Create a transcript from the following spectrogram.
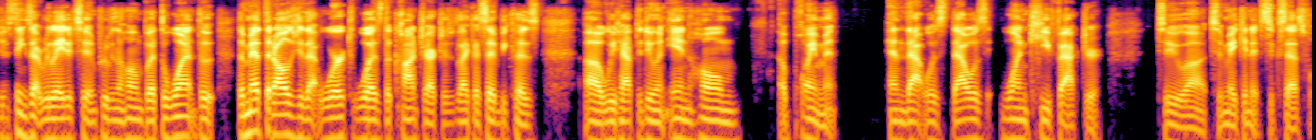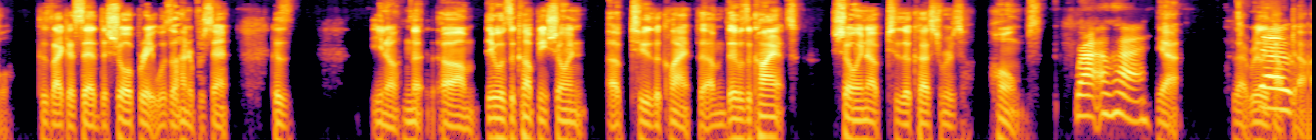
just things that related to improving the home. But the one the the methodology that worked was the contractors, like I said, because uh, we'd have to do an in-home appointment, and that was that was one key factor to uh, to making it successful. Because, like I said, the show up rate was 100%. Because you know, n- um, it was the company showing up to the client. Um, there was the clients showing up to the customers' homes. Right, okay. Yeah. That really So, helped out.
